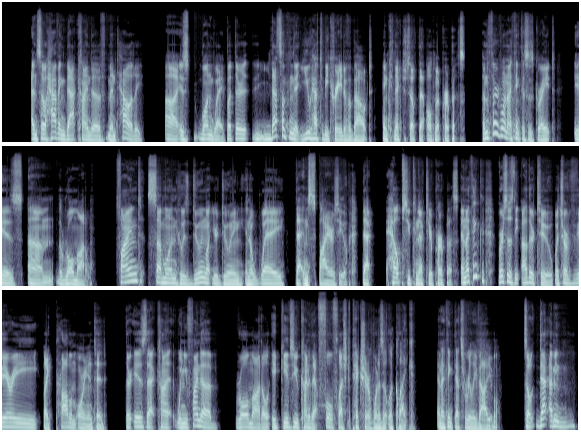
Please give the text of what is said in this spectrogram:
And so having that kind of mentality uh, is one way, but there that's something that you have to be creative about and connect yourself to that ultimate purpose. And the third one, I think this is great, is um, the role model. Find someone who is doing what you're doing in a way that inspires you, that helps you connect to your purpose. And I think versus the other two, which are very like problem oriented, there is that kind when you find a role model, it gives you kind of that full fleshed picture of what does it look like. And I think that's really valuable. So that I mean,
